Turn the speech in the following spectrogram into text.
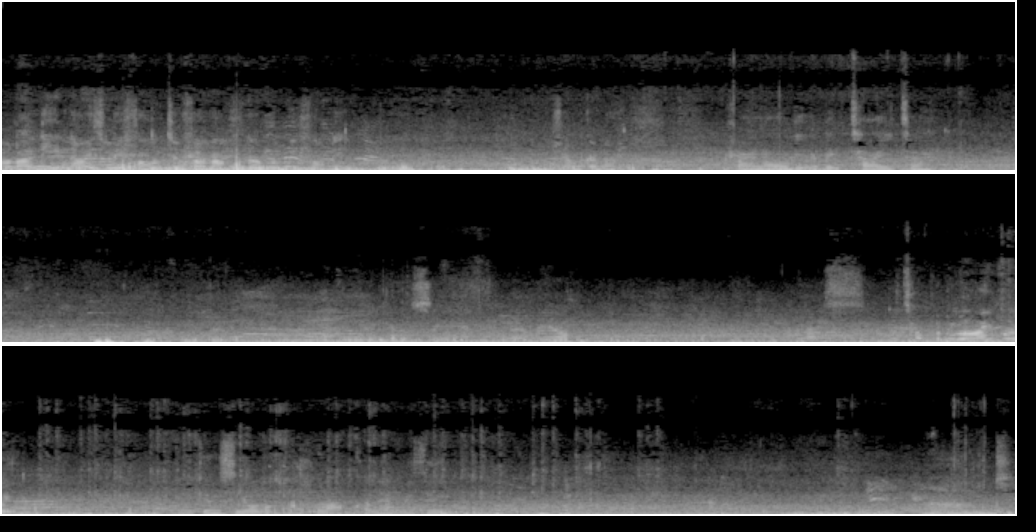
all I need now is my phone to fall off. That would be funny. So I'm gonna try and hold it a bit tighter. See, there we are. Top of the library. You can see all the clock and everything. And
